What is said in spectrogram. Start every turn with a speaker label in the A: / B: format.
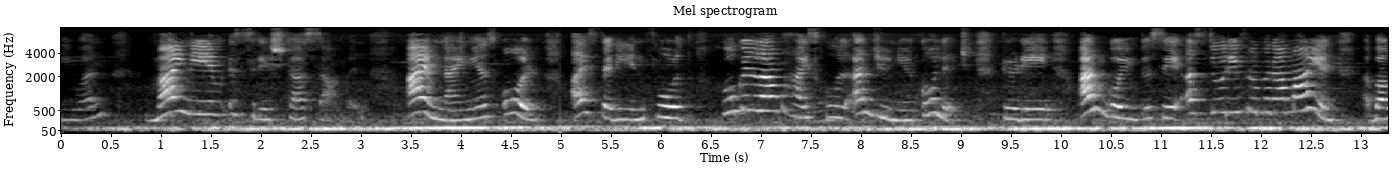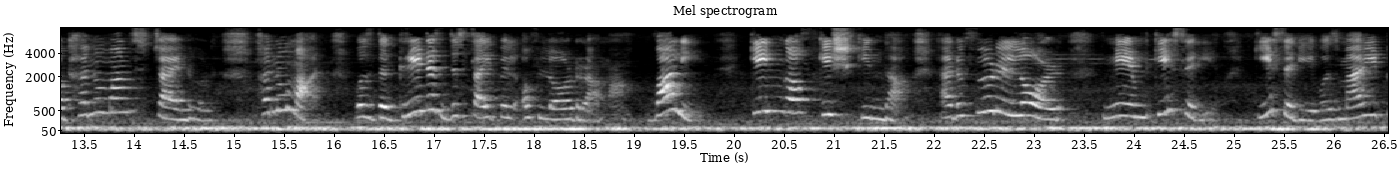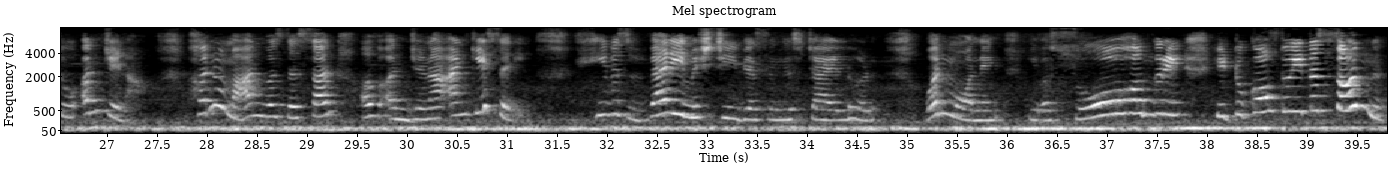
A: everyone. My name is Shreshtha Samal. I am 9 years old. I study in 4th Gokulam High School and Junior College. Today I am going to say a story from Ramayana about Hanuman's childhood. Hanuman was the greatest disciple of Lord Rama. Vali, king of Kishkindha, had a feudal lord named Kesari. Kesari was married to Anjana. Hanuman was the son of Anjana and Kesari. He was very mischievous in his childhood. One morning, he was so hungry, he took off to eat the sun,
